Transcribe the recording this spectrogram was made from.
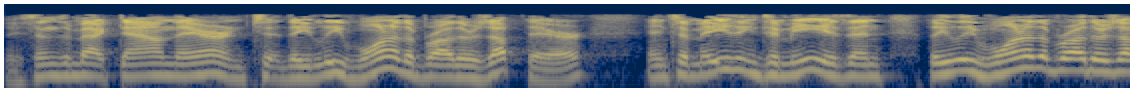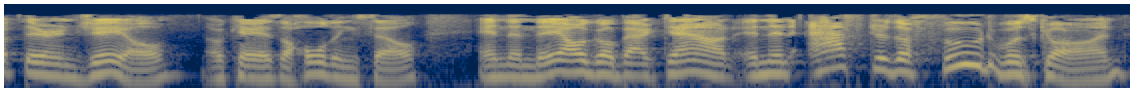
He sends them back down there, and they leave one of the brothers up there. And it's amazing to me is then they leave one of the brothers up there in jail, okay, as a holding cell, and then they all go back down. And then after the food was gone,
